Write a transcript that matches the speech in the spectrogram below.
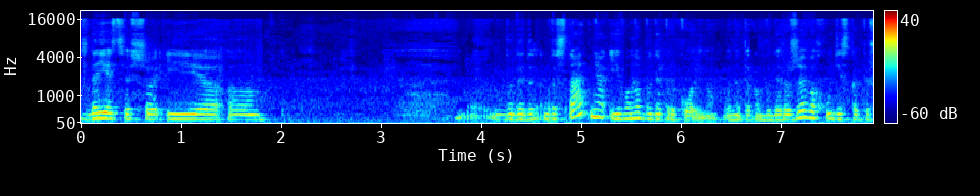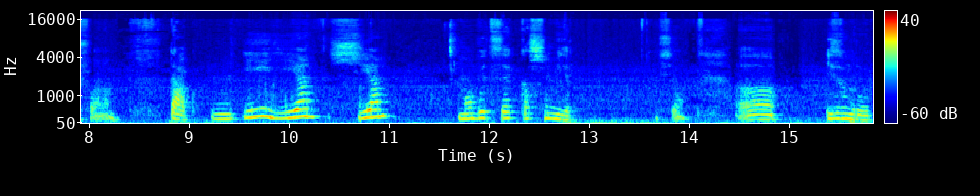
здається, що і е, буде достатньо, і воно буде прикольно. Воно така буде рожева худі з капюшоном. Так, і є ще, мабуть, це кашемір. Все. Е, Ізумруд.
